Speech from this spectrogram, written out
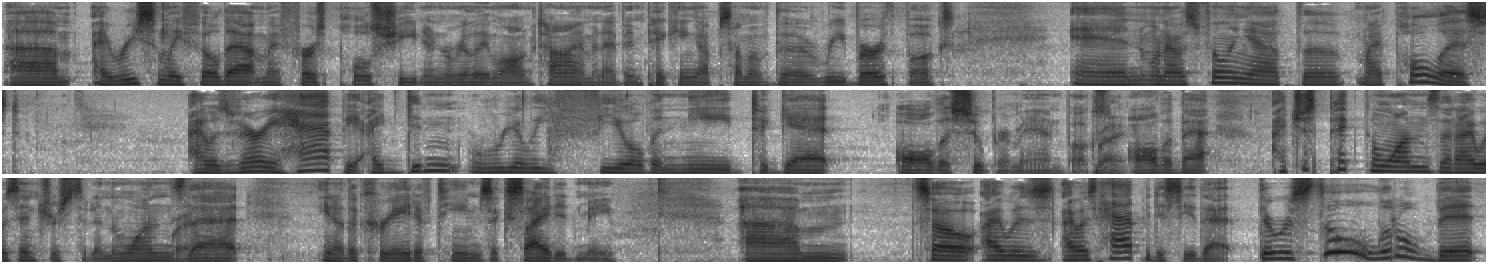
Um, I recently filled out my first pull sheet in a really long time, and I've been picking up some of the rebirth books. And when I was filling out the my pull list, I was very happy. I didn't really feel the need to get all the Superman books, Right. all the bat. I just picked the ones that I was interested in, the ones Right. that you know the creative teams excited me. Um, so I was I was happy to see that. There was still a little bit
